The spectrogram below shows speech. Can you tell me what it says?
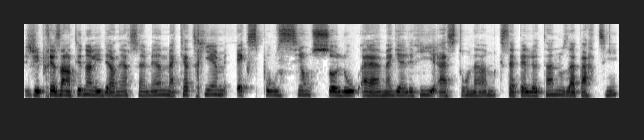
j'ai présenté dans les dernières semaines ma quatrième exposition solo à ma galerie à Stoneham qui s'appelle Le temps nous appartient.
